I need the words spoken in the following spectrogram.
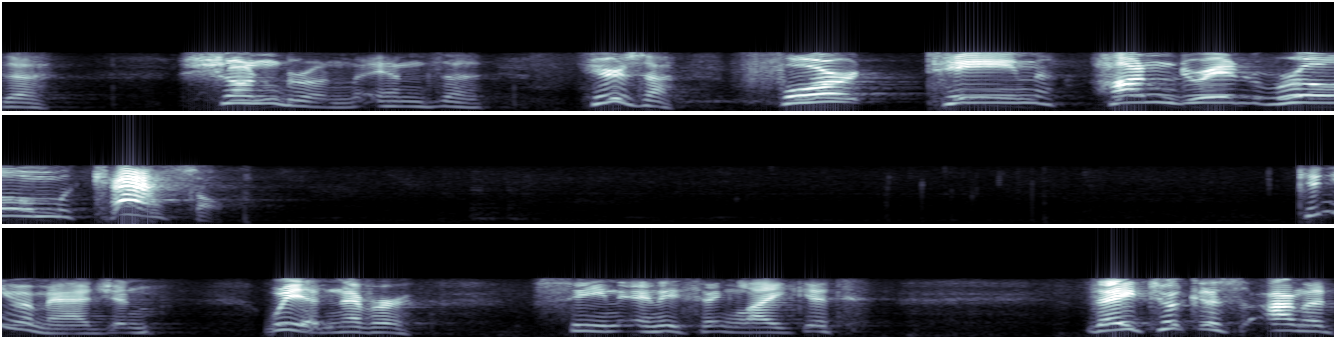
the Schönbrunn and the here's a 1400 room castle. Can you imagine? We had never seen anything like it. They took us on a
